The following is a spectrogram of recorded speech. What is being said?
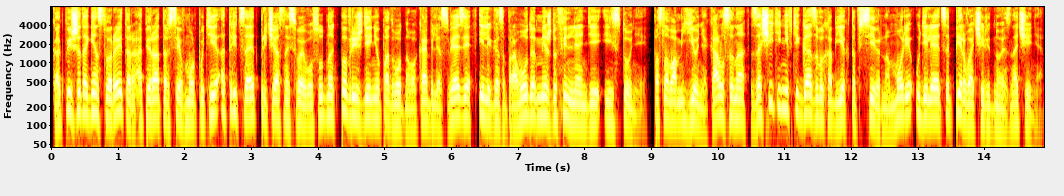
Как пишет агентство Рейтер, оператор Севморпути отрицает причастность своего судна к повреждению подводного кабеля связи или газопровода между Финляндией и Эстонией. По словам Йони Карлсона, защите нефтегазовых объектов в Северном море уделяется первоочередное значение.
